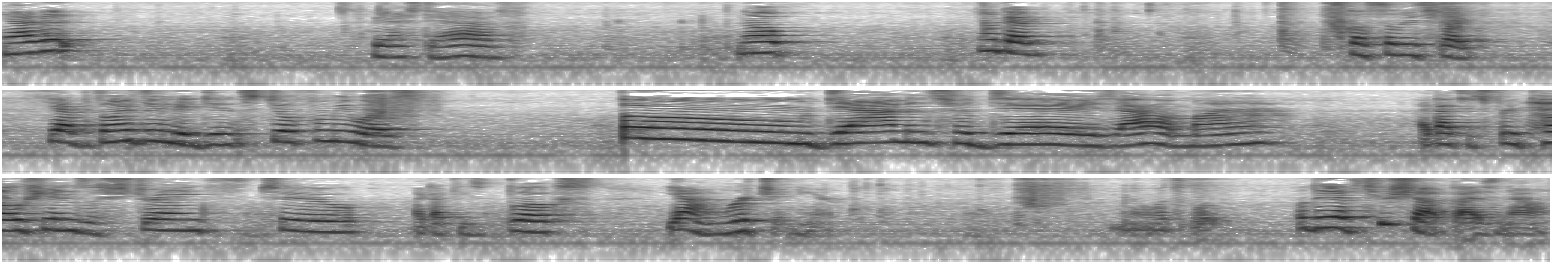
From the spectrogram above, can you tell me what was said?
Have it? It'd be nice to have. Nope. Okay. For like... Yeah, but the only thing they didn't steal from me was... Boom! Diamonds for days. I'm mining. I got these free potions of strength, too. I got these books. Yeah, I'm rich in here. No, what's what? Well, they have two shop guys now.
